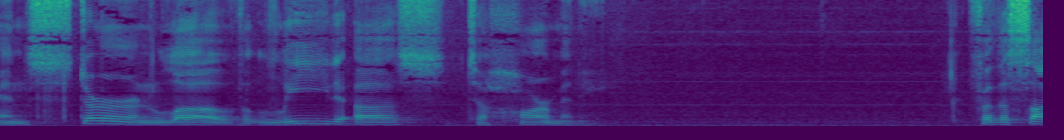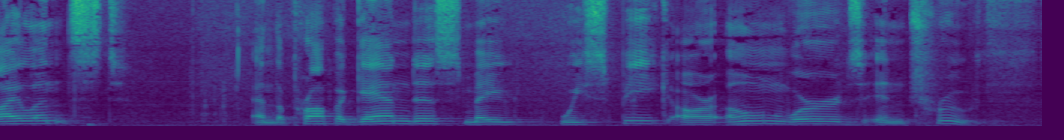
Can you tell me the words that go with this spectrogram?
and stern love lead us to harmony. For the silenced and the propagandists, may we speak our own words in truth.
